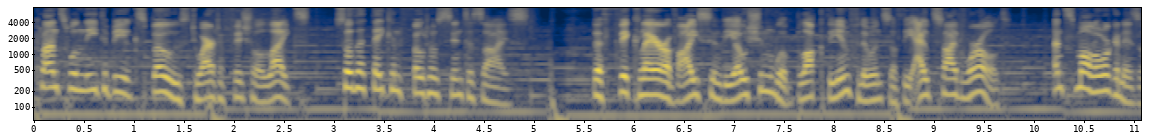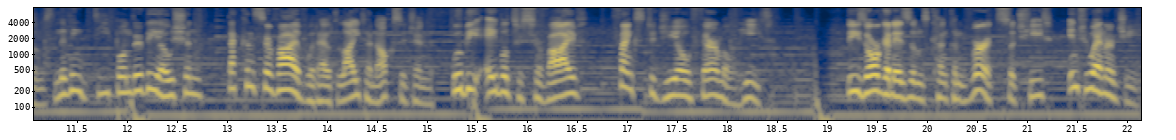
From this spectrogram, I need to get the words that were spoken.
plants will need to be exposed to artificial lights so that they can photosynthesize. The thick layer of ice in the ocean will block the influence of the outside world, and small organisms living deep under the ocean that can survive without light and oxygen will be able to survive thanks to geothermal heat. These organisms can convert such heat into energy.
